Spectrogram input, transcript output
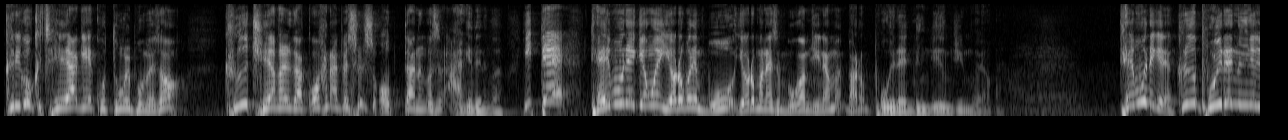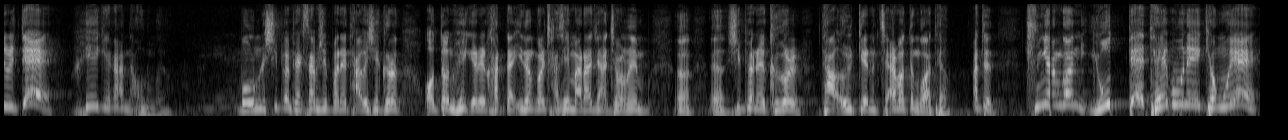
그리고 그 죄악의 고통을 보면서 그 죄악을 갖고 하나 앞에 쓸수 없다는 것을 알게 되는 거예요. 이때 대부분의 경우에 여러분의 뭐 여러분 안에서 뭐가 움직이냐면 바로 보혈의 능력이 움직이는 거예요. 대부분의 경우 그 보혈의 능력일 때 회개가 나오는 거예요. 뭐 오늘 시편 130번에 다윗이 그런 어떤 회개를 갖다 이런 걸 자세히 말하지 않지만 어, 어, 시편에 그걸 다 읽기는 짧았던 것 같아요. 하여튼 중요한 건 요때 대부분의 경우에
